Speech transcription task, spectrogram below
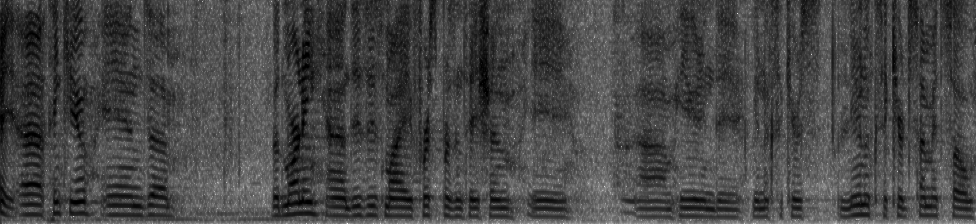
Okay, uh, thank you, and uh, good morning. Uh, this is my first presentation uh, um, here in the Linux Secure, Linux Security Summit. So,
